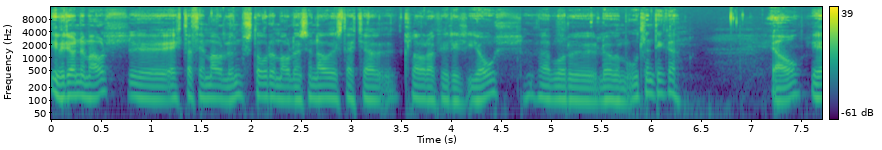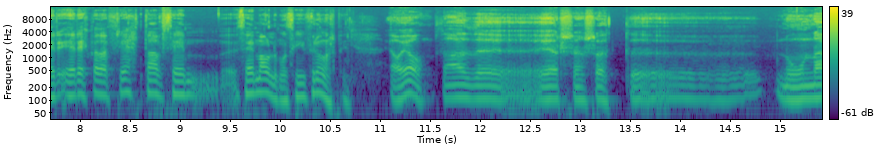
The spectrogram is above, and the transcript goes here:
Yfir í önnu mál, uh, eitt af þeim málum, stóru málum sem náðist ekki að klára fyrir jól, það voru lögum útlendinga. Já, Er, er eitthvað að frétta af þeim, þeim málum og því frumvarpi? já, já, það eh, er sem sagt uh, núna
